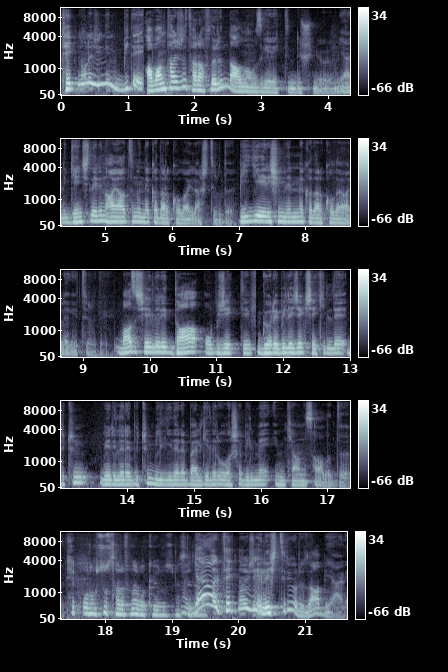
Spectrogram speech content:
teknolojinin bir de avantajlı taraflarını da almamız gerektiğini düşünüyorum. Yani gençlerin hayatını ne kadar kolaylaştırdı. Bilgi erişimlerini ne kadar kolay hale getirdi. Bazı şeyleri daha objektif görebilecek şekilde bütün verilere, bütün bilgilere, belgelere ulaşabilme imkanı sağladı. Hep olumsuz tarafına bakıyoruz mesela. Genel teknoloji eleştiriyoruz abi yani.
